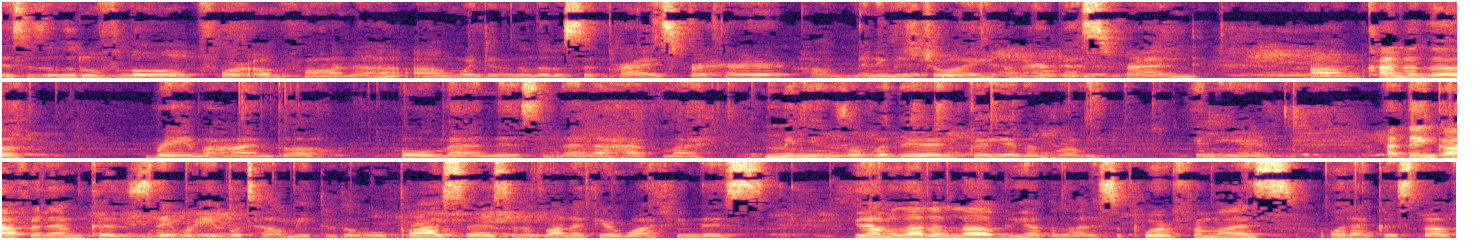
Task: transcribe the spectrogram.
this is a little vlog for Ivana. Um, we're doing a little surprise for her. Um, my name is Joy. I'm her best friend. Um, kind of the brain behind the whole madness. And then I have my minions over there. You can hear them from in here. I thank God for them because they were able to help me through the whole process. And Ivana, if you're watching this, you have a lot of love. You have a lot of support from us. All that good stuff.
